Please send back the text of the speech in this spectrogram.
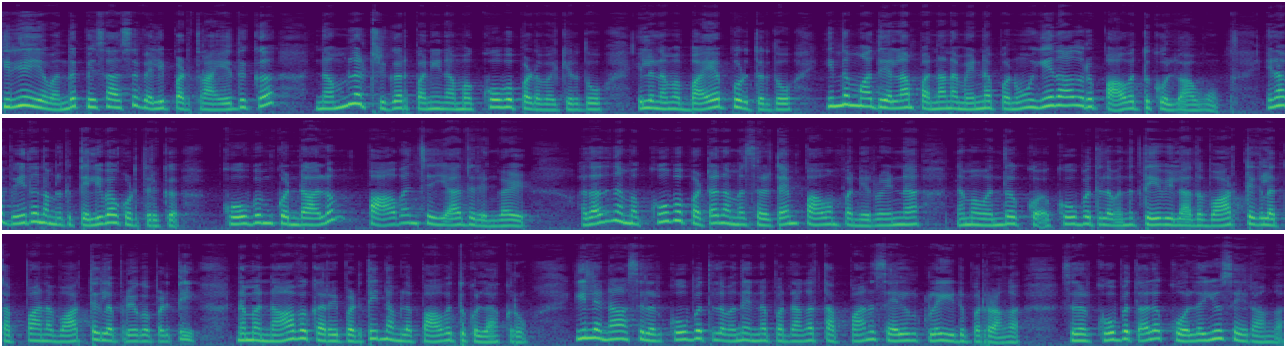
கிரியையை வந்து பிசாசு வெளிப்படுத்தலாம் எதுக்கு? நம்மளை ட்ரிகர் பண்ணி நம்ம கோபப்பட வைக்கிறதோ இல்லை நம்ம பயப்படுத்துறதோ இந்த மாதிரி எல்லாம் பண்ணால் நம்ம என்ன பண்ணுவோம்? ஏதாவது ஒரு பாவத்துக்கு உள்ளாகும் ஏன்னா வேதம் நம்மளுக்கு தெளிவாக கொடுத்துருக்கு. கோபம் கொண்டாலும் பாவம் செய்யாதிருங்கள். அதாவது நம்ம கோபப்பட்டால் நம்ம சில டைம் பாவம் பண்ணிடுறோம். என்ன? நம்ம வந்து கோ- வந்து தேவையில்லாத வார்த்தைகளை தப்பான வார்த்தைகளை பிரயோகப்படுத்தி நம்ம நாவை கரைப்படுத்தி நம்மளை பாவத்துக்குள்ளாக்குறோம். இல்லைன்னா சிலர் கோபத்தில் வந்து என்ன பண்ணுறாங்க தப்பான செயல்களுக்குள்ளே ஈடுபடுறாங்க. சிலர் கோபத்தால் கொலையும் செய்கிறாங்க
